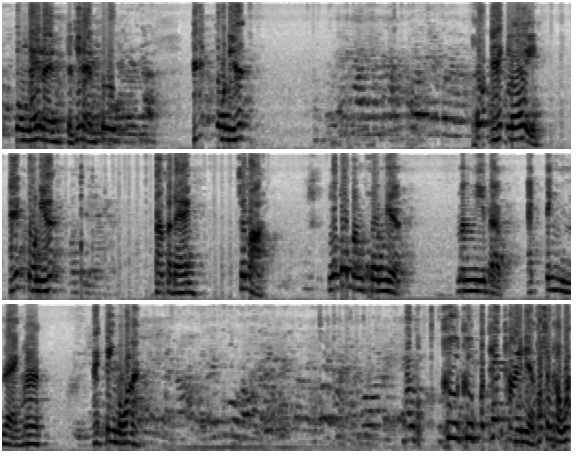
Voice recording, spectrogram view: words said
ต รงนี้เลย อย่างที่แดนพูดแอคตัวเนี้ยโคตรแอคเลยแอคตัวเนี้ยการแสดงใช่ป่ะ แล้วก็บางคนเนี่ย มันมีแบบ acting รุนแรงมาก acting แปลว่าอะไรคือคือประเทศไทยเนี่ยเขาใช้คำว่า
